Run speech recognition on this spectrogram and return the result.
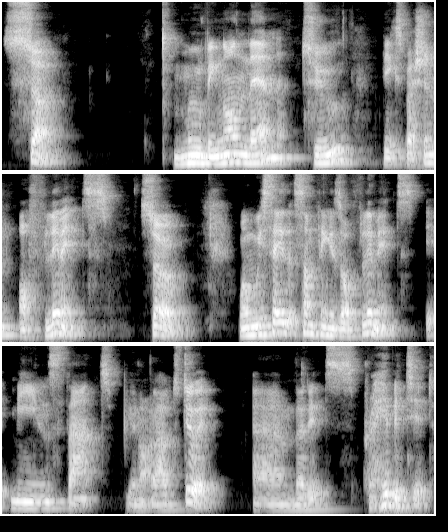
So, moving on then to the expression off limits. So, when we say that something is off limits, it means that you're not allowed to do it, um, that it's prohibited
